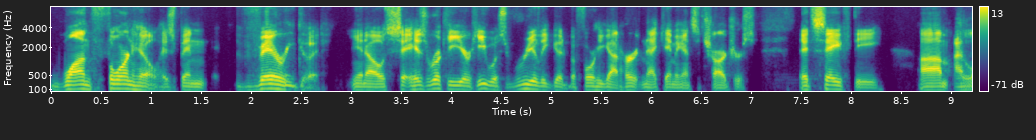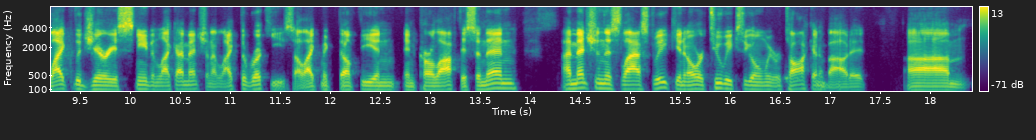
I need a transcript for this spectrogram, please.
Juan Thornhill has been very good. You know, his rookie year, he was really good before he got hurt in that game against the Chargers. It's safety. Um, I like L'Jarius Sneed, and like I mentioned, I like the rookies. I like McDuffie and and Karlaftis. And then I mentioned this last week, you know, or two weeks ago when we were talking about it. Um,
